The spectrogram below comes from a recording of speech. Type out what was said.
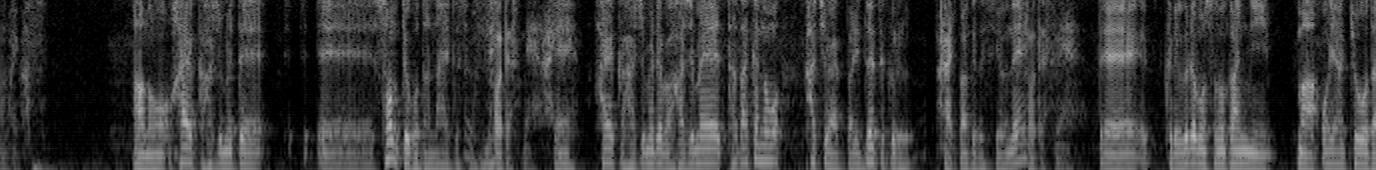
思います。あの早く始めて、えー損ということはないですよね。そうですね。はい。えー早く始めれば始めただけの価値はやっぱり出てくるはいわけですよね。そうですね。でくれぐれもその間に、まあ、親兄弟、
